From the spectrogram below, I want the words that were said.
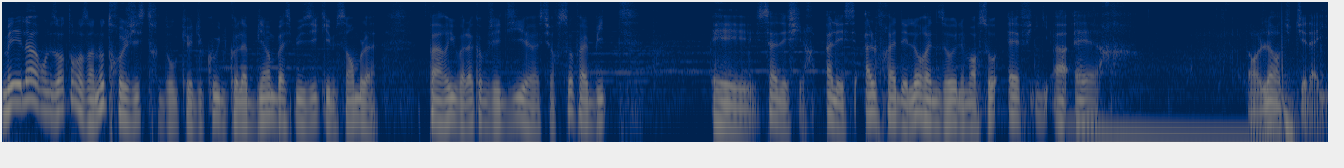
Mais là, on les entend dans un autre registre, donc du coup, une collab bien basse musique, il me semble, paru, voilà, comme j'ai dit, sur Sofa Beat. Et ça déchire. Allez, c'est Alfred et Lorenzo et le morceau F-I-A-R dans l'heure du Jedi.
